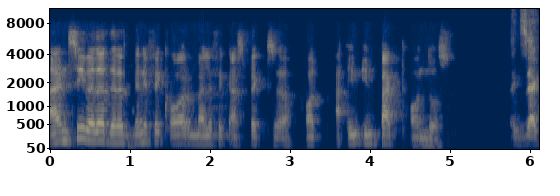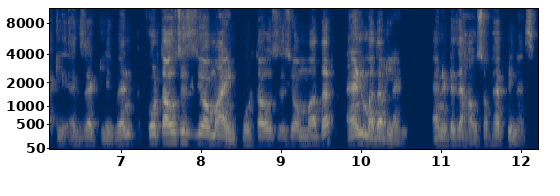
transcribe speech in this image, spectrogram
and see whether there is benefic or malefic aspects uh, or uh, in, impact on those. Exactly exactly. When fourth house is your mind fourth house is your mother and motherland and it is a house of happiness.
